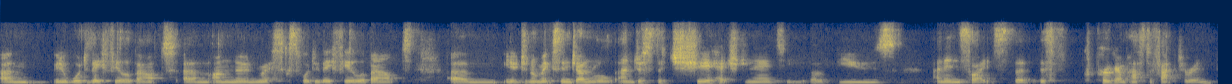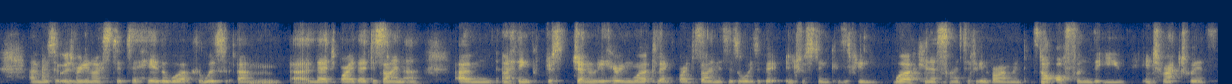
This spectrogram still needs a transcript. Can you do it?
um, you know what do they feel about um, unknown risks? What do they feel about um, you know genomics in general, and just the sheer heterogeneity of views and insights that this program has to factor in. Um, so it was really nice to, to hear the work that was um, uh, led by their designer. Um, and I think just generally hearing work led by designers is always a bit interesting because if you work in a scientific environment, it's not often that you interact with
